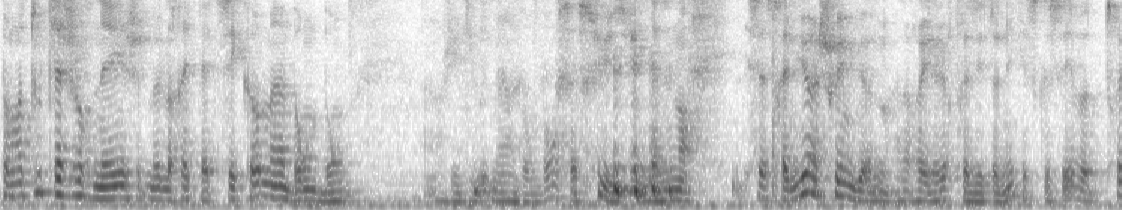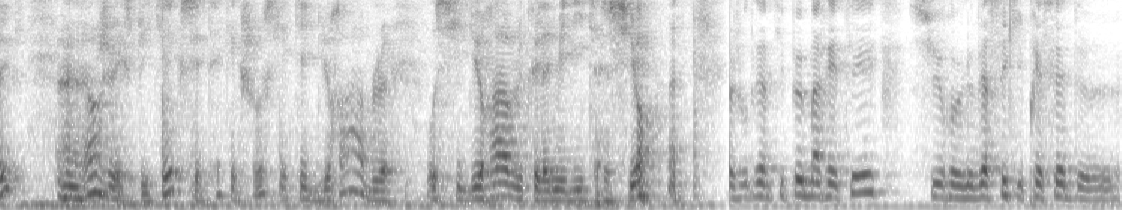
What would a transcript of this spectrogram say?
pendant toute la journée je me le répète, c'est comme un bonbon. Alors, J'ai dit Oui, mais un bonbon ça s'use finalement. Ça serait mieux un chewing-gum. Alors il a l'air très étonné Qu'est-ce que c'est votre truc? Alors je lui ai expliqué que c'était quelque chose qui était durable, aussi durable que la méditation. je voudrais un petit peu m'arrêter sur le verset qui précède euh,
